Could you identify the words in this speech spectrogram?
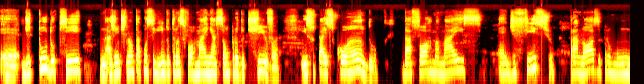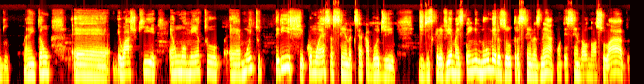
é, de tudo que a gente não está conseguindo transformar em ação produtiva, isso está escoando da forma mais é, difícil para nós e para o mundo. Né? Então, é, eu acho que é um momento é, muito triste, como essa cena que você acabou de, de descrever, mas tem inúmeras outras cenas né, acontecendo ao nosso lado,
